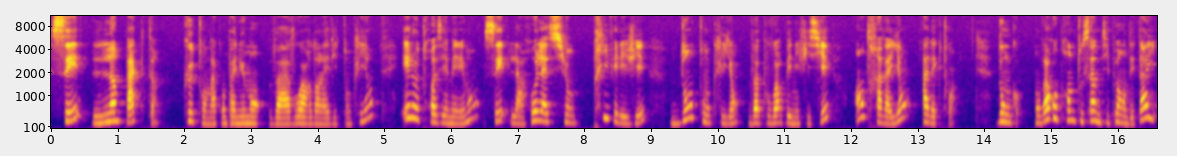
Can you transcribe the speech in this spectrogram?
c'est l'impact que ton accompagnement va avoir dans la vie de ton client. Et le troisième élément, c'est la relation privilégiée dont ton client va pouvoir bénéficier en travaillant avec toi. Donc, on va reprendre tout ça un petit peu en détail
